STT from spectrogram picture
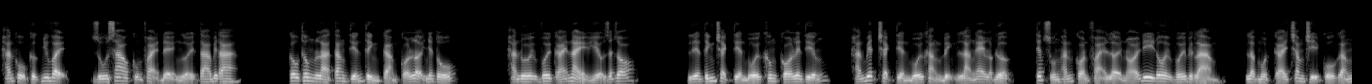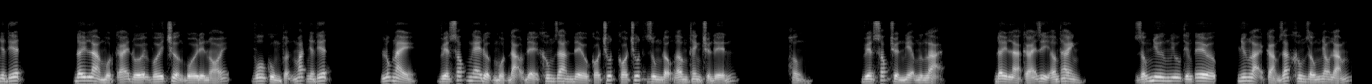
Hắn khổ cực như vậy, dù sao cũng phải để người ta biết ta. Câu thông là tăng tiến tình cảm có lợi nhân tố. Hắn đối với cái này hiểu rất rõ. Liền tính trạch tiền bối không có lên tiếng, hắn biết trạch tiền bối khẳng định là nghe lọt được, tiếp xuống hắn còn phải lời nói đi đôi với việc làm, lập một cái chăm chỉ cố gắng nhân thiết. Đây là một cái đối với trưởng bối đến nói, vô cùng thuận mắt nhân thiết. Lúc này việt sóc nghe được một đạo để không gian đều có chút có chút rung động âm thanh truyền đến. Hồng. Việt sóc truyền niệm ngừng lại đây là cái gì âm thanh? Giống như ngưu tiếng kêu, nhưng lại cảm giác không giống nhau lắm,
